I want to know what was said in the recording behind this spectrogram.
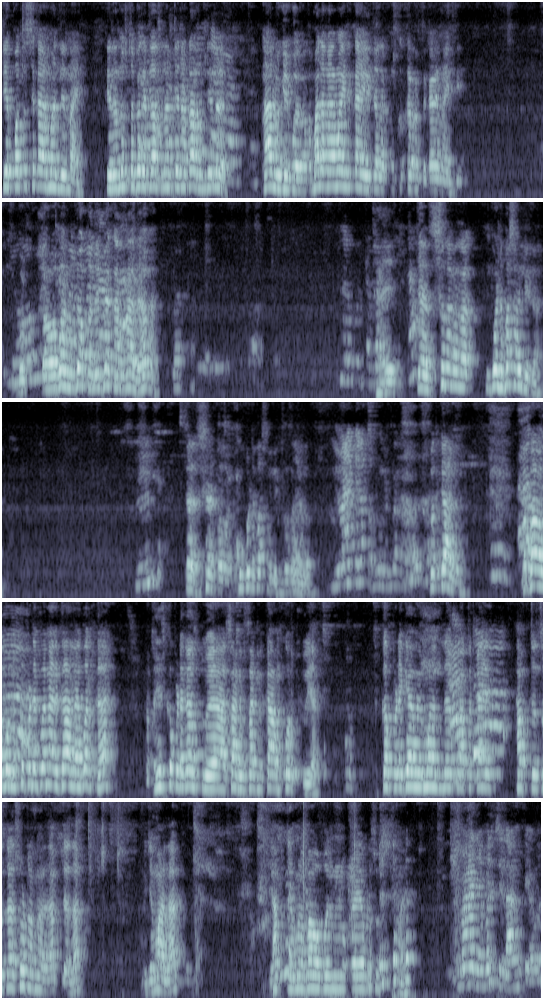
ते पण तसं काय म्हणले नाही. तिनं नुसतं बघितलं असलं आणि तिनं टाकून दिलं. नालू घे गोय मला काय माहिती काय आहे त्याला क- करायचं काय नाही ते. बघ, बाबा बनवून डोकं लय बेकार झालं हा. का काय त्या सदराला गोंड बसवली का? त्या शर्टाला कुठे बसवली सदराला? नाही केला का मुली बघा. बघ काय आलं? बाबा बोलून कपडे पण आहे घालाय बरं का. मग हेच कपडे घालतोय चांगलं चांगलं काम करतोय. कपडे घ्यावे म्हणलं पण आता काय हप्त्याचं काय सोडणार आपल्याला? म्हणजे मला. हप्त्यामुळे बाबा बनवून काय एवढं सुचत नाही. माझ्या बच्चीला अंगठ्यावर.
